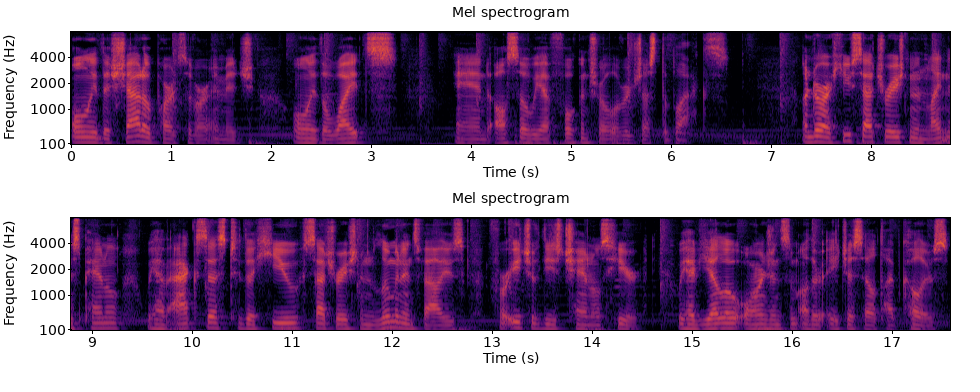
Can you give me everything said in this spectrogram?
only the shadow parts of our image, only the whites, and also we have full control over just the blacks. Under our hue, saturation, and lightness panel, we have access to the hue, saturation, and luminance values for each of these channels here, we have yellow, orange, and some other HSL type colors.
